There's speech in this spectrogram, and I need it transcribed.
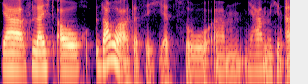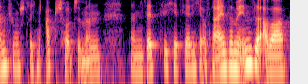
ja vielleicht auch sauer, dass ich jetzt so ähm, ja mich in Anführungsstrichen abschotte. Man man setzt sich jetzt ja nicht auf eine einsame Insel, aber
